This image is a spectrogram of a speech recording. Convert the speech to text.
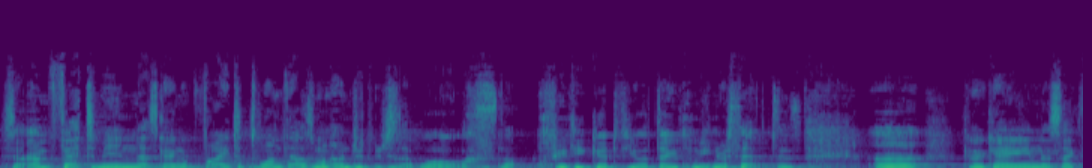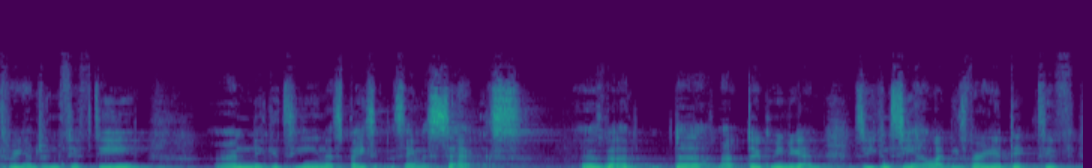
so amphetamine, that's going right up to 1,100, which is like, whoa, it's not really good for your dopamine receptors. Uh, cocaine, that's like 350. Uh, nicotine, that's basically the same as sex. There's that, that dopamine again. So you can see how like these very addictive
